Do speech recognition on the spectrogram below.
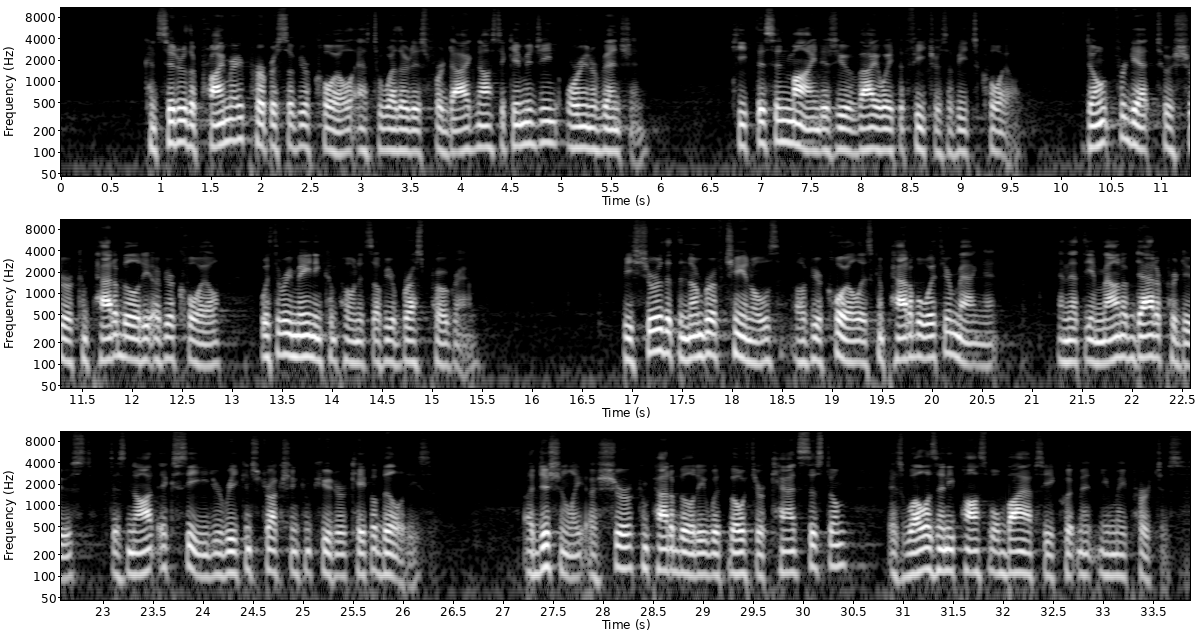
Consider the primary purpose of your coil as to whether it is for diagnostic imaging or intervention. Keep this in mind as you evaluate the features of each coil. Don't forget to assure compatibility of your coil with the remaining components of your breast program. Be sure that the number of channels of your coil is compatible with your magnet and that the amount of data produced does not exceed your reconstruction computer capabilities. Additionally, assure compatibility with both your CAD system as well as any possible biopsy equipment you may purchase.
